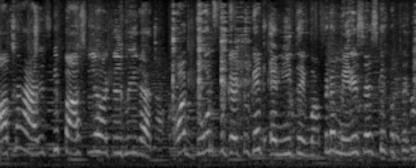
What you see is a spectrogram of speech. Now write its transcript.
आप ना हैरिस के पास वाले होटल में ही रहना। और don't forget to get anything वहाँ पे ना मेरे साइज़ के कपड़े तो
